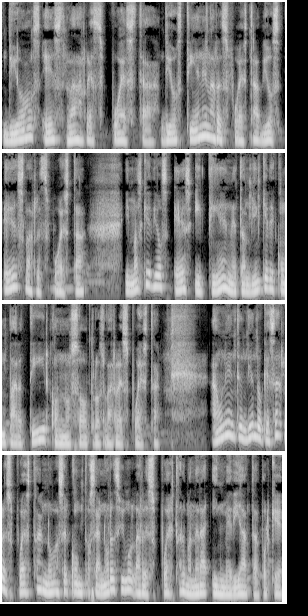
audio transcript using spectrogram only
Dios es la respuesta, Dios tiene la respuesta, Dios es la respuesta y más que Dios es y tiene, también quiere compartir con nosotros la respuesta aún entendiendo que esa respuesta no va a ser, o sea, no recibimos la respuesta de manera inmediata, porque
